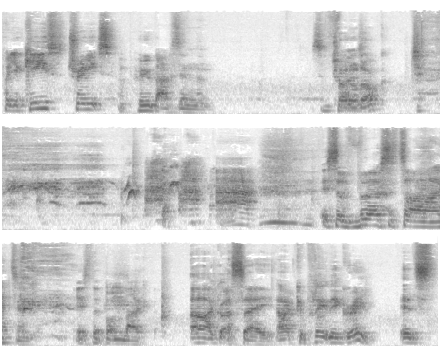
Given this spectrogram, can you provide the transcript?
Put your keys, treats, and poo bags in them. It's a China dog. It's a versatile item. It's the bum bag. Oh, I've got to say, I completely agree. It's,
